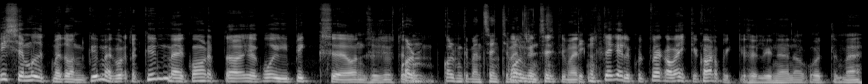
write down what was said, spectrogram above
mis see mõõtmed on, kümme korda kümme korda ja kui pikk see on siis just kolm, kolmkümmend sentimeetrit. kolmkümmend sentimeetrit, noh tegelikult väga väike karbike, selline nagu ütleme,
